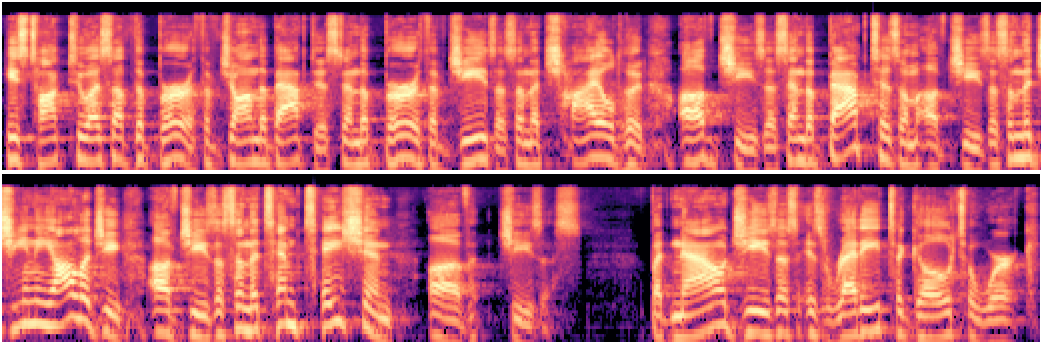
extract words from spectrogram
He's talked to us of the birth of John the Baptist and the birth of Jesus and the childhood of Jesus and the baptism of Jesus and the genealogy of Jesus and the temptation of Jesus. But now Jesus is ready to go to work.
